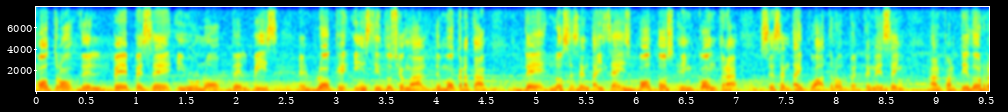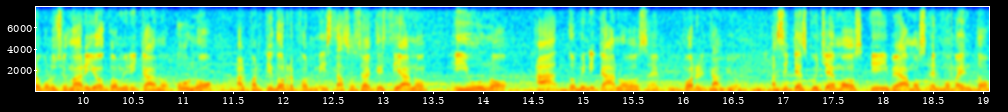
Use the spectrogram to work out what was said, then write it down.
otro del PPC y uno del BIS el bloque institucional demócrata. De los 66 votos en contra, 64 pertenecen al Partido Revolucionario Dominicano, uno al Partido Reformista Social Cristiano y uno a Dominicanos eh, por el Cambio. Así que escuchemos y veamos el momento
